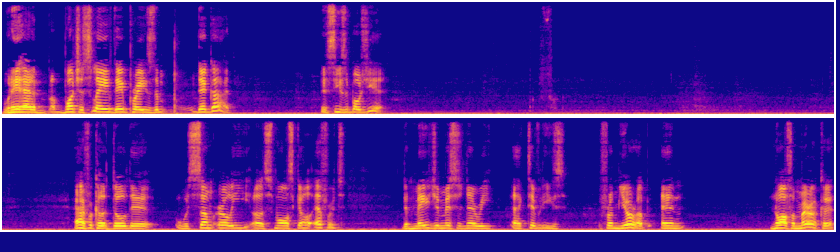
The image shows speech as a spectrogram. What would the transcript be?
When they had a, a bunch of slaves, they praised them, their God, their Caesar Borgia. Africa, though there was some early uh, small scale efforts, the major missionary activities from Europe and North America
